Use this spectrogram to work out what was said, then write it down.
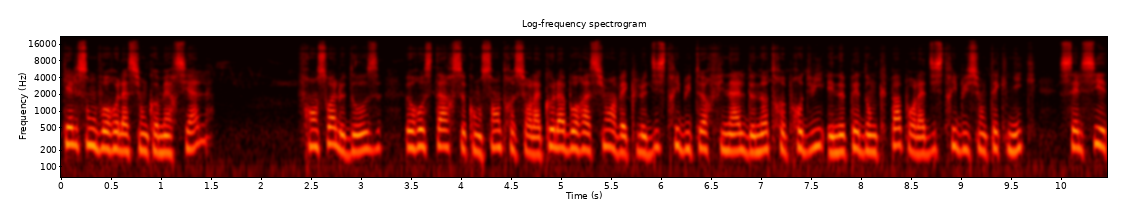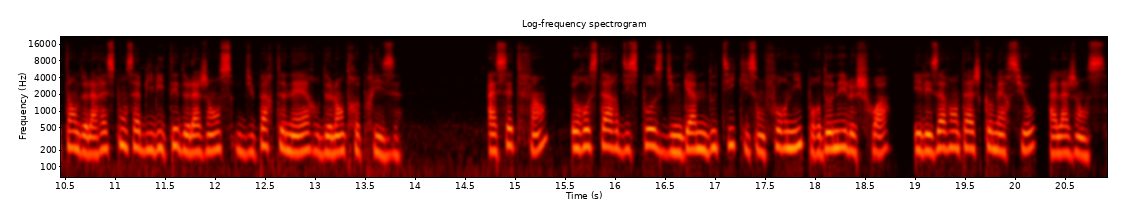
Quelles sont vos relations commerciales? François Ledoz, Eurostar se concentre sur la collaboration avec le distributeur final de notre produit et ne paie donc pas pour la distribution technique, celle-ci étant de la responsabilité de l'agence, du partenaire ou de l'entreprise. À cette fin, Eurostar dispose d'une gamme d'outils qui sont fournis pour donner le choix et les avantages commerciaux à l'agence.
